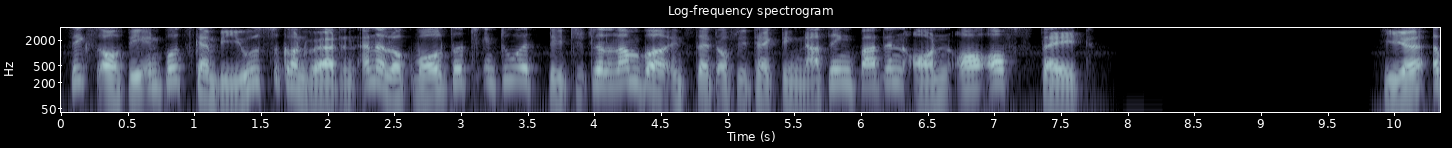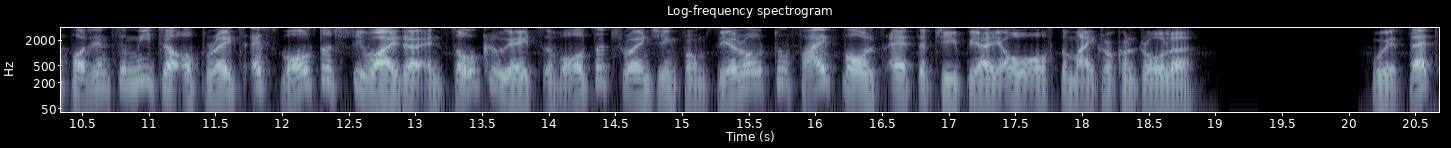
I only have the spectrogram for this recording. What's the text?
6 of the inputs can be used to convert an analog voltage into a digital number instead of detecting nothing but an on or off state. Here a potentiometer operates as voltage divider and so creates a voltage ranging from 0 to 5V at the GPIO of the microcontroller. With that,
